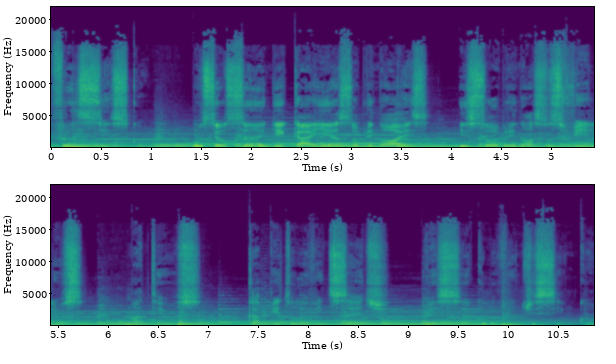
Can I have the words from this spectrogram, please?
Francisco. O seu sangue caía sobre nós e sobre nossos filhos. Mateus, capítulo 27, versículo 25.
